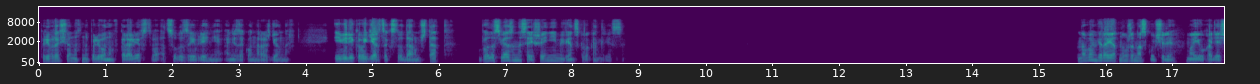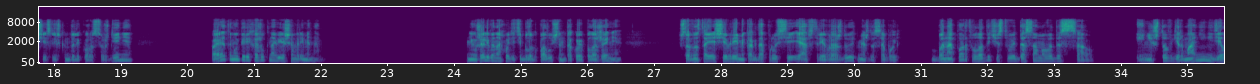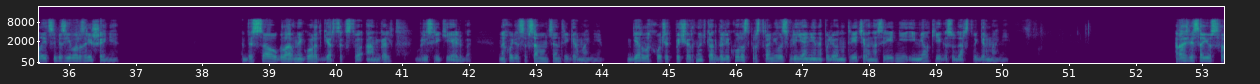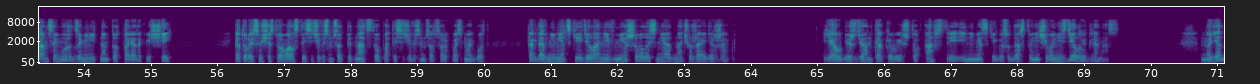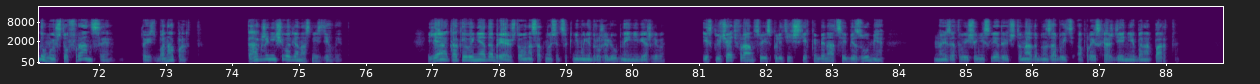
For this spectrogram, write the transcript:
превращенных Наполеоном в королевство, отсюда заявление о незаконно рожденных, и Великого герцогства Дармштадт было связано с решениями Венского конгресса. Но вам, вероятно, уже наскучили мои уходящие слишком далеко рассуждения, поэтому перехожу к новейшим временам. Неужели вы находите благополучным такое положение, что в настоящее время, когда Пруссия и Австрия враждуют между собой, Бонапарт владычествует до самого Дессау, и ничто в Германии не делается без его разрешения? Дессау, главный город герцогства Ангальт, близ реки Эльбы, находится в самом центре Германии. Герлах хочет подчеркнуть, как далеко распространилось влияние Наполеона III на средние и мелкие государства Германии. Разве союз с Францией может заменить нам тот порядок вещей, который существовал с 1815 по 1848 год, когда в немецкие дела не вмешивалась ни одна чужая держава? Я убежден, как и вы, что Австрия и немецкие государства ничего не сделают для нас. Но я думаю, что Франция, то есть Бонапарт, также ничего для нас не сделает. Я, как и вы, не одобряю, что у нас относятся к нему недружелюбно и невежливо. Исключать Францию из политических комбинаций безумие, но из этого еще не следует, что надобно забыть о происхождении Бонапарта,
